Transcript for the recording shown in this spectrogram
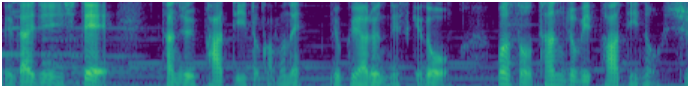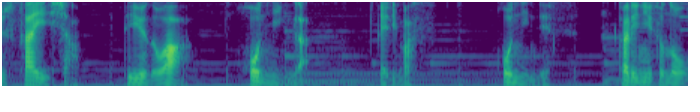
で、大事にして、誕生日パーティーとかもね、よくやるんですけど、まあその誕生日パーティーの主催者っていうのは本人がやります。本人です。仮にその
